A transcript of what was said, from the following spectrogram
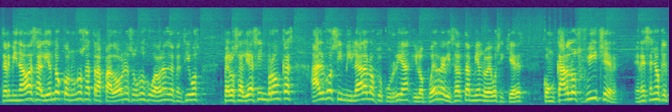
terminaba saliendo con unos atrapadones o unos jugadores defensivos, pero salía sin broncas, algo similar a lo que ocurría, y lo puedes revisar también luego si quieres, con Carlos Fischer, en ese año que,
